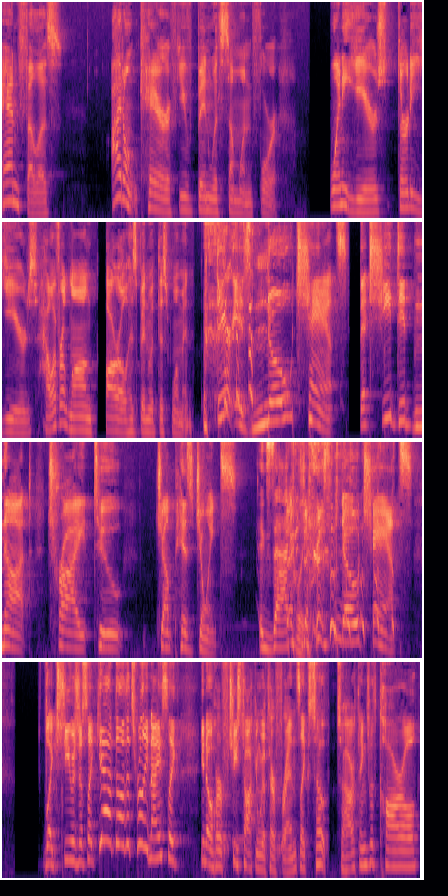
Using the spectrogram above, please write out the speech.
and fellas, I don't care if you've been with someone for 20 years, 30 years, however long Carl has been with this woman. There is no chance that she did not try to jump his joints. exactly. There's no chance. Like she was just like, yeah, no, that's really nice. Like, you know, her she's talking with her friends, like, so so how are things with Carl?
